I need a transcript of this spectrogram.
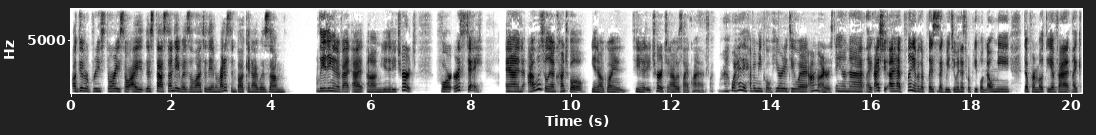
I'll give a brief story. So I this past Sunday was the launch of the Inner Medicine book, and I was um, leading an event at um, Unity Church for Earth Day, and I was really uncomfortable, you know, going to Unity Church. And I was like, why, why are they having me go here to do it? I don't understand that. Like I should, I had plenty of other places I could be doing this where people know me. They'll promote the event. Like,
